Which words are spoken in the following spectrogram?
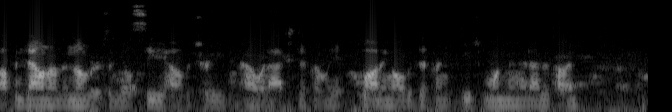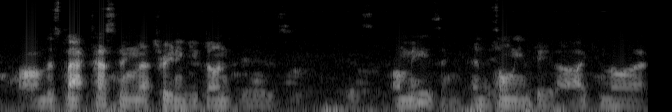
up and down on the numbers, and you'll see how the trade and how it acts differently, plotting all the different, each one minute at a time. Um, this back testing that TradingView's done is is amazing, and it's only in beta. I cannot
